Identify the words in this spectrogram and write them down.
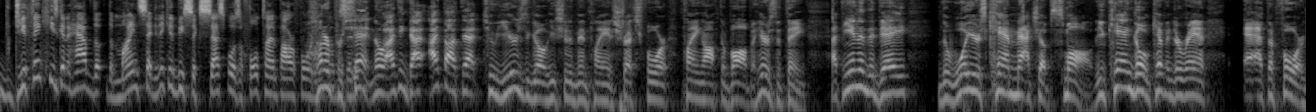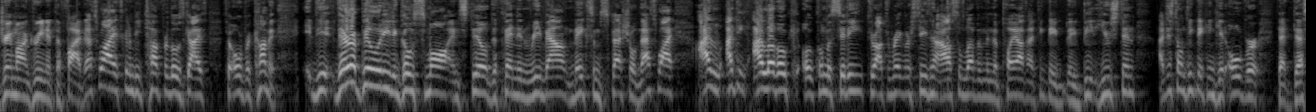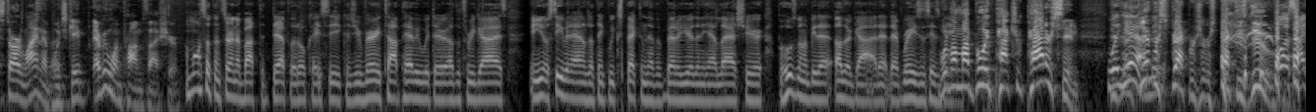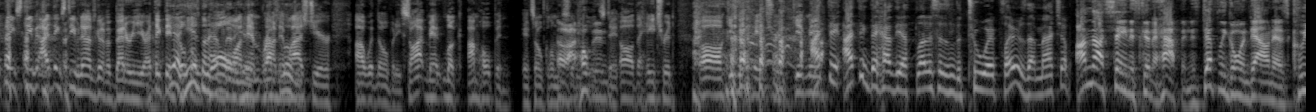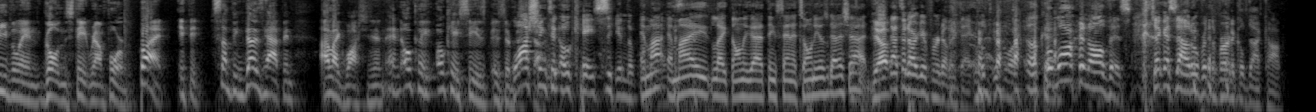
do you think he's going to have the, the mindset? Do you think he'd be successful as a full time power forward? Hundred percent. No, I think that I thought that two years ago he should have been playing stretch four, playing off the ball. But here's the thing: at the end of the day, the Warriors can match up small. You can go Kevin Durant at the four, Draymond Green at the five. That's why it's going to be tough for those guys to overcome it. The, their ability to go small and still defend and rebound makes them special. That's why I, I think I love Oklahoma City throughout the regular season. I also love them in the playoffs. I think they, they beat Houston. I just don't think they can get over that Death Star lineup, which gave everyone problems last year. I'm also concerned about the depth at OKC because you're very top heavy with their other three guys. And, you know, Steven Adams, I think we expect him to have a better year than he had last year. But who's going to be that other guy that, that raises his What game? about my boy Patrick Patterson? Well, yeah, I Give mean- respect where respect is due. Plus, I think Steven. I think Steven Adams is going to have a better year. I think they Yeah, built a gonna have a wall on year. him around Absolutely. him last year uh, with nobody. So, I man, look, I'm hoping it's Oklahoma Oh, I City, hope Golden State. Oh, the hatred. Oh, give me the hatred. Give me. I think I think they have the athleticism, the two-way players that match up. I'm not saying it's going to happen. It's definitely going down as Cleveland, Golden State round four. But if it something does happen, I like Washington and OK, OKC is, is their best Washington, OKC in the. Am I am I like the only guy that thinks San Antonio's got a shot? shot. Yep. That's an argument for another day. We'll do more. Okay. For more on all this, check us out over at thevertical.com.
